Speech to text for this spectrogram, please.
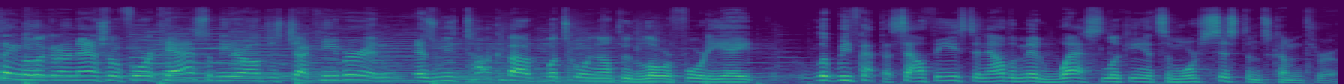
Taking a look at our national forecast, meteorologist Chuck Heber, and as we talk about what's going on through the lower 48, look, we've got the southeast and now the Midwest looking at some more systems coming through.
